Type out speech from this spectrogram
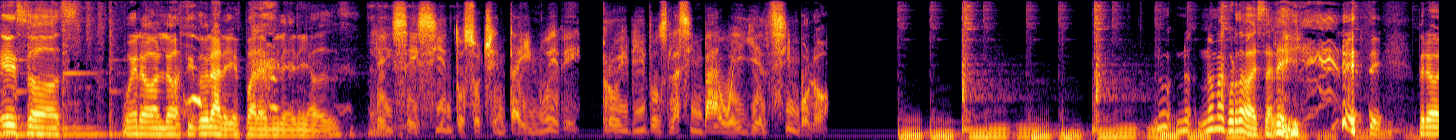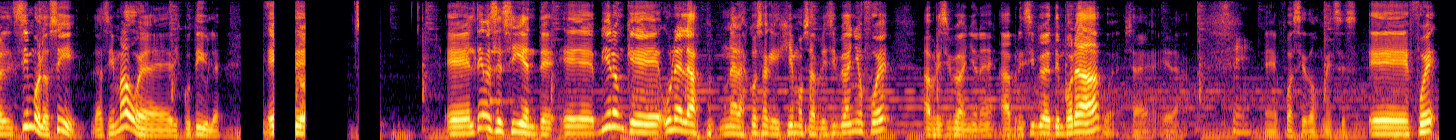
Esos fueron los titulares para Millennials. Ley 689. Prohibidos la Zimbabue y el símbolo. No, no, no me acordaba de esa ley. Este, pero el símbolo sí, la Zimbabue es discutible. Eh, el tema es el siguiente. eh, Vieron que una de, las, una de las cosas que dijimos a principio de año fue. A principio de año, ¿eh? A principio de temporada, pues ya era. Sí. eh, fue hace dos meses. fue.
